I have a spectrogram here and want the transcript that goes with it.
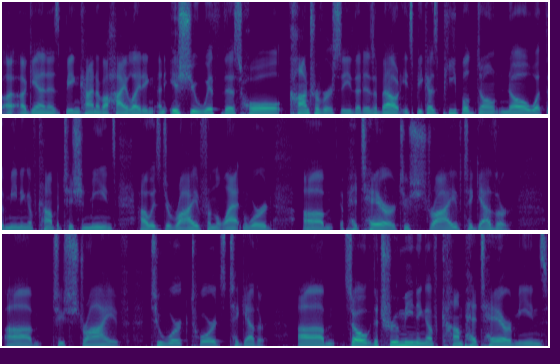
again, as being kind of a highlighting an issue with this whole controversy that is about. It's because people don't know what the meaning of competition means, how it's derived from the Latin word um, pater, to strive together um, to strive, to work towards together. Um, so the true meaning of competere means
